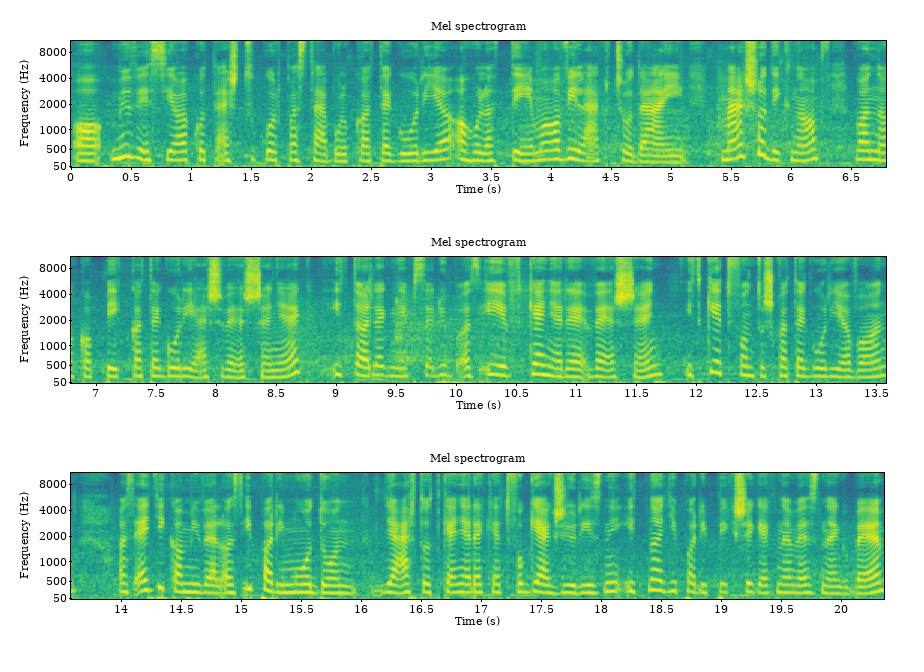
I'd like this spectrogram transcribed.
a művészi alkotás cukorpasztából kategória, ahol a téma a világ csodái. Második nap vannak a pék kategóriás versenyek. Itt a legnépszerűbb az év kenyere verseny. Itt két fontos kategória van. Az egyik, amivel az ipari módon gyártott kenyereket fogják zsűrizni, itt nagyipari pékségek neveznek be.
